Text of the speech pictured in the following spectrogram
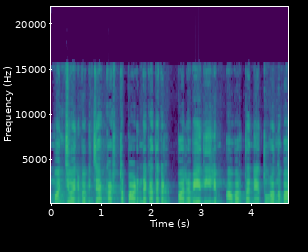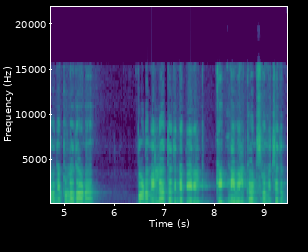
മഞ്ജു അനുഭവിച്ച കഷ്ടപ്പാടിന്റെ കഥകൾ പല വേദിയിലും അവർ തന്നെ തുറന്നു പറഞ്ഞിട്ടുള്ളതാണ്. പണമില്ലാത്തതിന്റെ പേരിൽ കിഡ്നി വിൽക്കാൻ ശ്രമിച്ചതും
